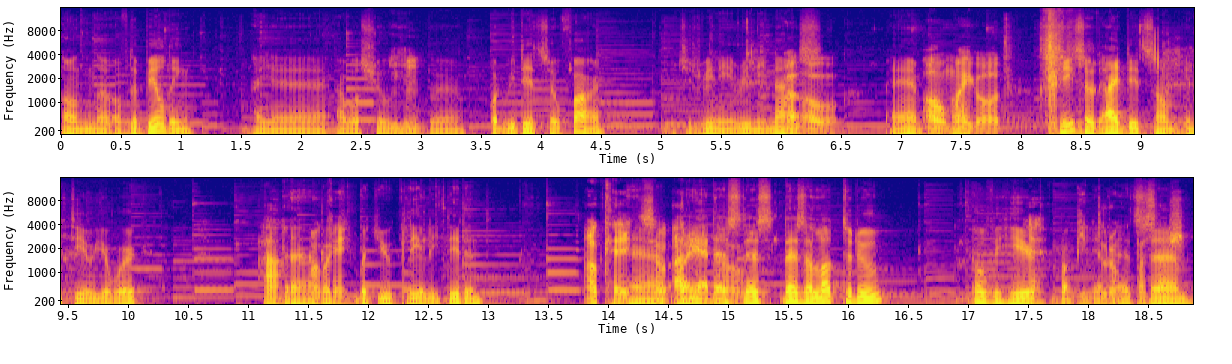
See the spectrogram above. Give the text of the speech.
on uh, of the building. I uh, I will show you uh, what we did so far, which is really really Well, nice. oh, Bam. oh my god. See, so I did some interior work, Ah, uh, okay. but but you clearly didn't. Okay, Uh, so but I yeah, there's know. there's there's a lot to do over here. Yeah, but yeah, to wrong it's, passage. um,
